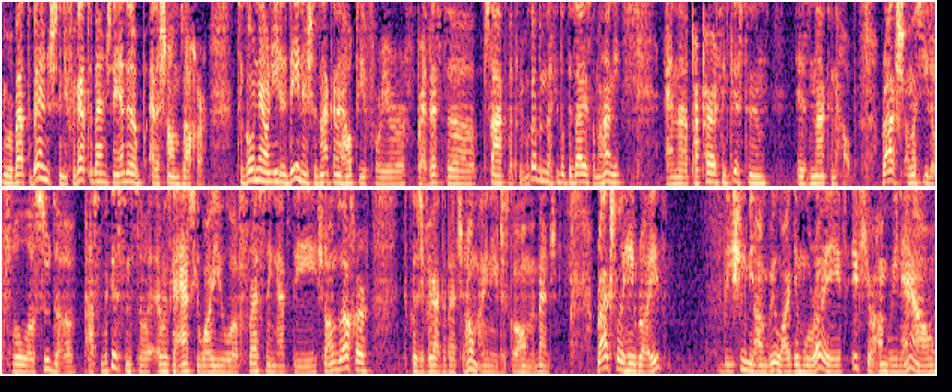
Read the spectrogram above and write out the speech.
you were about to bench, and you forgot to bench, and you ended up at a Shalom Zachar. To go now and eat a Danish is not going to help you for your bread. That's the psak, the Pri Megadim, the Chiduk Zayas, Mahani, and the Paparis and Kistin is not going to help. Raksh, unless you eat a full uh, Suda of Pasifakistan, so everyone's going to ask you why you were fressing at the Shalom Zachar because you forgot to bench at home. I mean, you just go home and bench. Raksh Lehi Raiv, but you shouldn't be hungry. Why Dimhu Raiv? If you're hungry now,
